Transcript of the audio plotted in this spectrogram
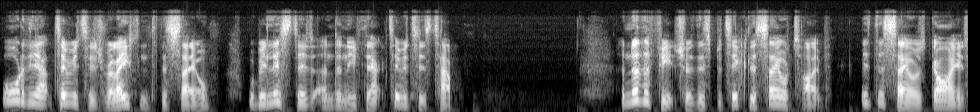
All of the activities relating to the sale will be listed underneath the Activities tab. Another feature of this particular sale type is the Sales Guide.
